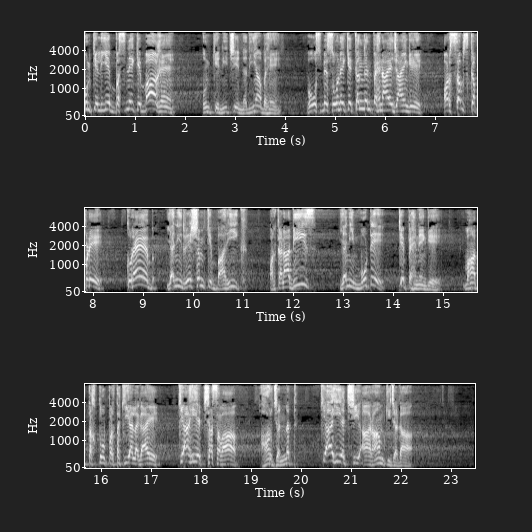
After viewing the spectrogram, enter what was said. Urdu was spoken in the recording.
ان کے لیے بسنے کے باغ ہیں۔ ان کے نیچے ندیاں بہیں۔ وہ اس میں سونے کے کنگن پہنائے جائیں گے اور سبز کپڑے قریب یعنی ریشم کے باریک اور کنادیز یعنی موٹے کے پہنیں گے۔ وہاں تختوں پر تکیا لگائے، کیا ہی اچھا ثواب۔ اور جنت، کیا ہی اچھی آرام کی جگہ۔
